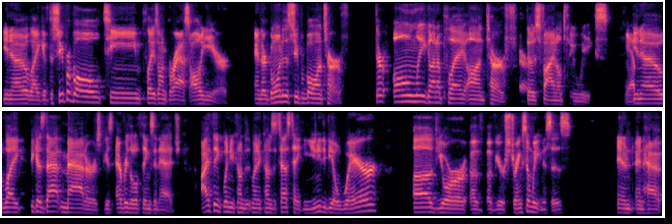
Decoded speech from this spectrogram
You know, like if the Super Bowl team plays on grass all year and they're going to the Super Bowl on turf, they're only going to play on turf Sure. those final two weeks. Yep. You know, like because that matters because every little thing's an edge. I think when you come to when it comes to test taking, you need to be aware of your of, of your strengths and weaknesses and and have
